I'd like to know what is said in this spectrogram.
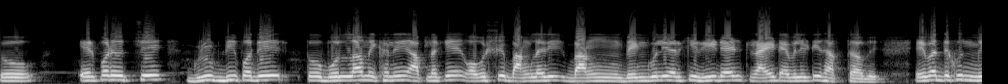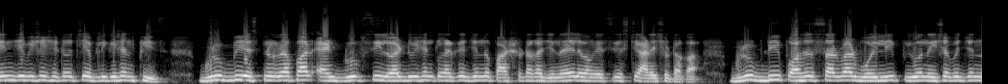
তো এরপরে হচ্ছে গ্রুপ ডি পদে তো বললাম এখানে আপনাকে অবশ্যই বাংলারই, বাং, বেঙ্গলি আর কি রিড অ্যান্ড রাইট অ্যাবিলিটি থাকতে হবে। এবার দেখুন মেন যে বিষয় সেটা হচ্ছে application fees group B stenographer and group C lower division ক্লার্কের জন্য পাঁচশো টাকা জেনারেল এবং এসসি এসটি আড়াইশো টাকা। গ্রুপ ডি প্রসেস সার্ভার বইলি, পিওন এইসবের জন্য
